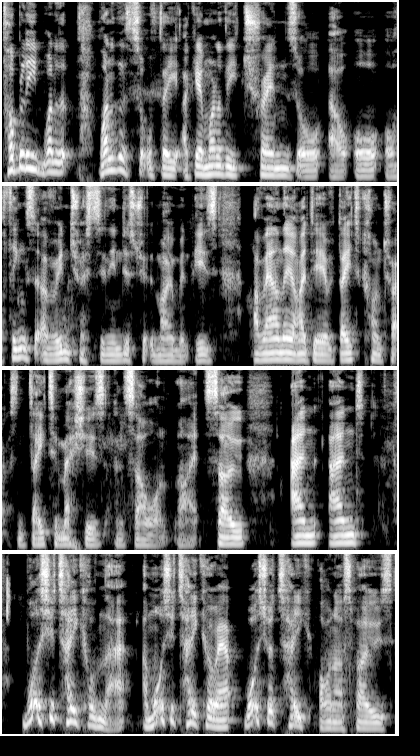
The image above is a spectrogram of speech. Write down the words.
probably one of the one of the sort of the again one of the trends or, or or things that are interesting in the industry at the moment is around the idea of data contracts and data meshes and so on right so and and What's your take on that? And what's your take around what's your take on, I suppose,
